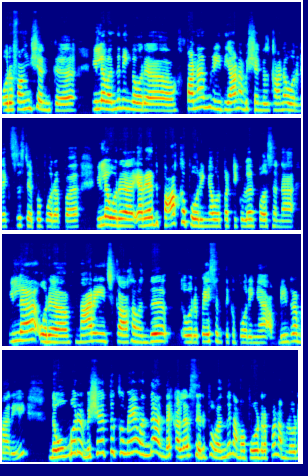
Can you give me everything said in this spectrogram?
ஒரு ஃபங்க்ஷனுக்கு இல்ல வந்து நீங்க ஒரு பணம் ரீதியான விஷயங்களுக்கான ஒரு நெக்ஸ்ட் ஸ்டெப் போறப்ப இல்ல ஒரு யாரையாவது பார்க்க போறீங்க ஒரு பர்டிகுலர் பர்சனை இல்ல ஒரு மேரேஜ்க்காக வந்து ஒரு பேசுறதுக்கு போறீங்க அப்படின்ற மாதிரி இந்த ஒவ்வொரு விஷயத்துக்குமே வந்து அந்த கலர் செருப்பு வந்து நம்ம போடுறப்ப நம்மளோட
